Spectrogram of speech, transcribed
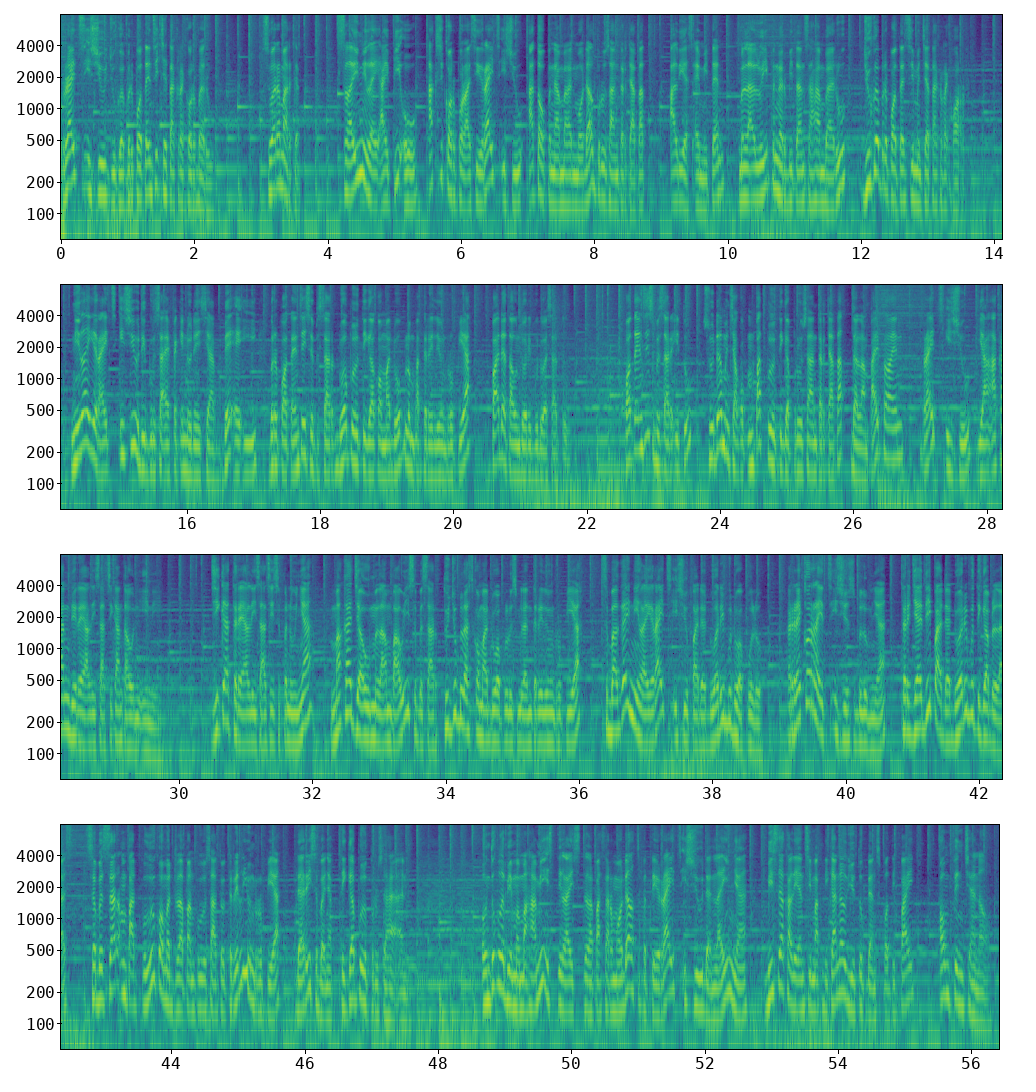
Rights issue juga berpotensi cetak rekor baru. Suara market. Selain nilai IPO, aksi korporasi rights issue atau penambahan modal perusahaan tercatat alias emiten melalui penerbitan saham baru juga berpotensi mencetak rekor. Nilai rights issue di Bursa Efek Indonesia BEI berpotensi sebesar 23,24 triliun rupiah pada tahun 2021. Potensi sebesar itu sudah mencakup 43 perusahaan tercatat dalam pipeline rights issue yang akan direalisasikan tahun ini. Jika terrealisasi sepenuhnya, maka jauh melampaui sebesar 17,29 triliun rupiah sebagai nilai rights issue pada 2020. Rekor rights issue sebelumnya terjadi pada 2013 sebesar 40,81 triliun rupiah dari sebanyak 30 perusahaan. Untuk lebih memahami istilah-istilah pasar modal seperti rights issue dan lainnya, bisa kalian simak di kanal YouTube dan Spotify Om Fin Channel.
